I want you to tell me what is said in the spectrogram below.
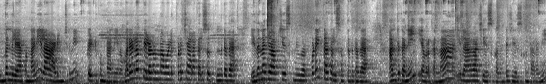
ఇబ్బంది లేకుండా ఇలా ఆడించుకుని పెట్టుకుంటాను నేను. మరి అలా పిల్లలు ఉన్న వాళ్ళకి కూడా చాలా కలిసి వస్తుంది కదా. ఏదైనా జాబ్ చేసుకునే వరకు కూడా ఇంకా కలిసి వస్తుంది కదా. అందుకని ఎవరికన్నా ఇలాగా చేసుకోవాలంటే చేసుకుంటారని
